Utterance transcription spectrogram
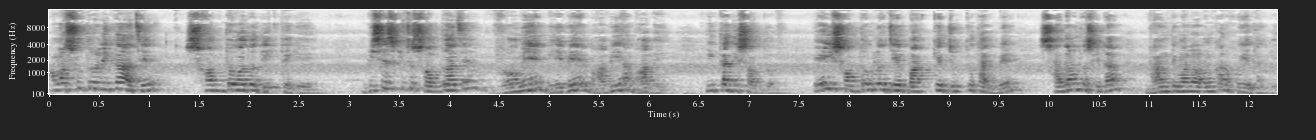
আমার সূত্র লেখা আছে শব্দগত দিক থেকে। বিশেষ কিছু শব্দ আছে ভ্রমে, ভেবে, ভাবিয়া, ভাবে ইত্যাদি শব্দ। এই শব্দগুলো যে বাক্যে যুক্ত থাকবে, সাধারণত সেটা ভ্রান্তিমান অলংকার হয়ে থাকে।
